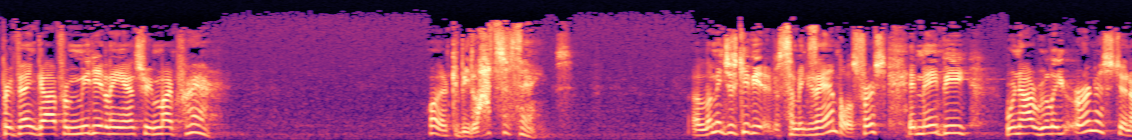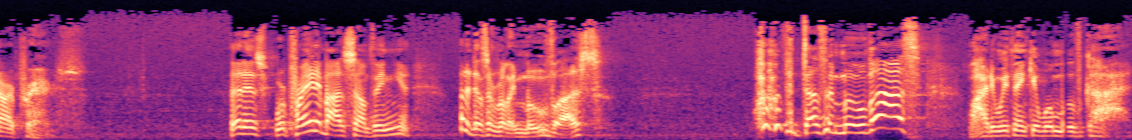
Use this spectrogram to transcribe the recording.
prevent God from immediately answering my prayer? Well, there could be lots of things. Uh, let me just give you some examples. First, it may be we're not really earnest in our prayers. That is, we're praying about something, but it doesn't really move us. If it doesn't move us, why do we think it will move God?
